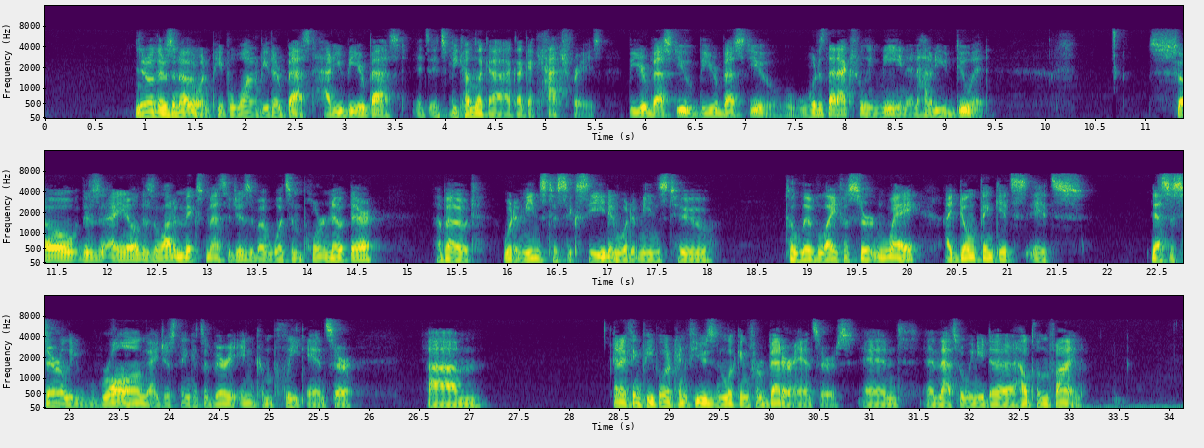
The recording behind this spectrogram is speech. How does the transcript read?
you know, there's another one. People want to be their best. How do you be your best? It's it's become like a like a catchphrase. Be your best you. Be your best you. What does that actually mean, and how do you do it? So there's you know there's a lot of mixed messages about what's important out there, about what it means to succeed and what it means to to live life a certain way. I don't think it's it's necessarily wrong. I just think it's a very incomplete answer. Um, and I think people are confused and looking for better answers, and and that's what we need to help them find.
